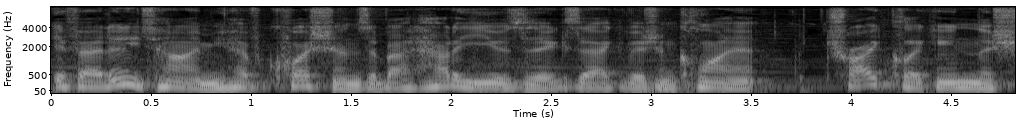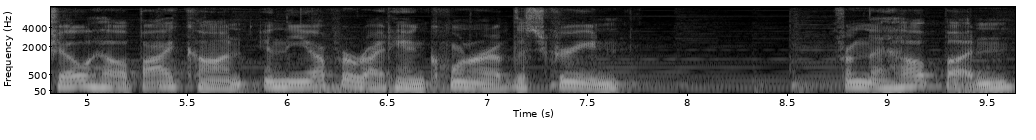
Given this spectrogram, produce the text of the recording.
If at any time you have questions about how to use the exacqVision client, try clicking the Show Help icon in the upper right hand corner of the screen. From the Help button,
